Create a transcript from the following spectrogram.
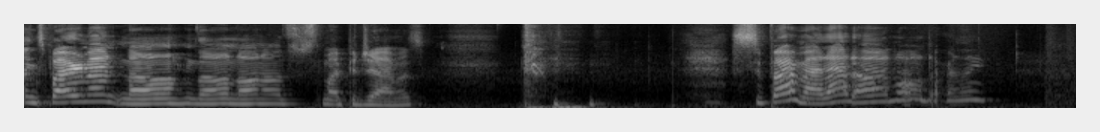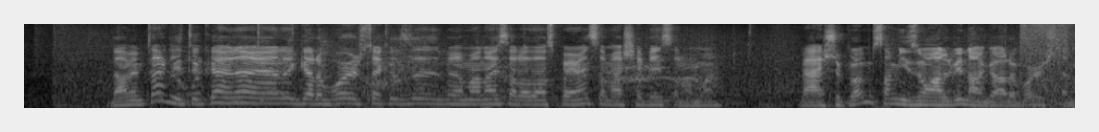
Cosplaying Spider-Man? No, no, no, no, it's just my pajamas. Super malade, oh non, darling. Mais en même temps que les Toucans, là, le God of War, je sais c'est vraiment nice alors dans Spider-Man, ça marchait bien selon moi. Ben, je sais pas, il me semble qu'ils ont enlevé dans God of War justement.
